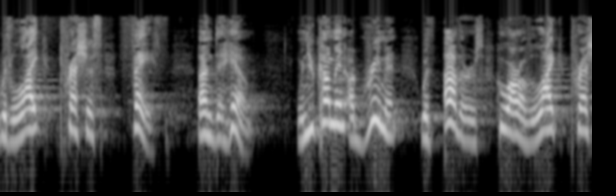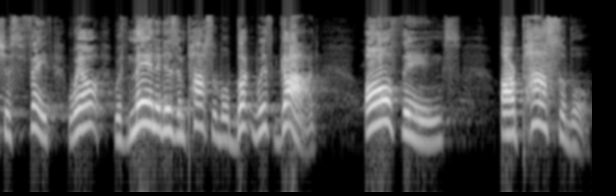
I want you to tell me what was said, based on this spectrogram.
with like precious faith unto Him. When you come in agreement with others who are of like precious faith, well, with man it is impossible, but with God, all things are possible.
